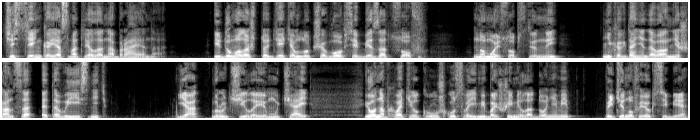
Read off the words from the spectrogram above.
Частенько я смотрела на Брайана и думала, что детям лучше вовсе без отцов, но мой собственный никогда не давал мне шанса это выяснить. Я вручила ему чай, и он обхватил кружку своими большими ладонями, притянув ее к себе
